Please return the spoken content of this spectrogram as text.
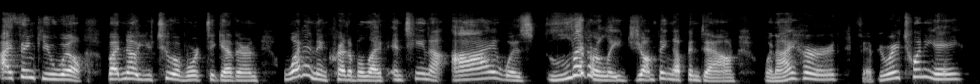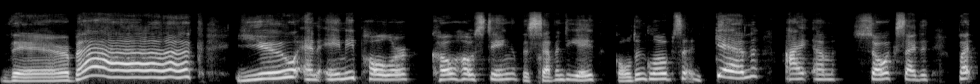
I think you will. But no, you two have worked together and what an incredible life. And Tina, I was literally jumping up and down when I heard February 28th, they're back. You and Amy Poehler co hosting the 78th Golden Globes again. I am so excited, but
